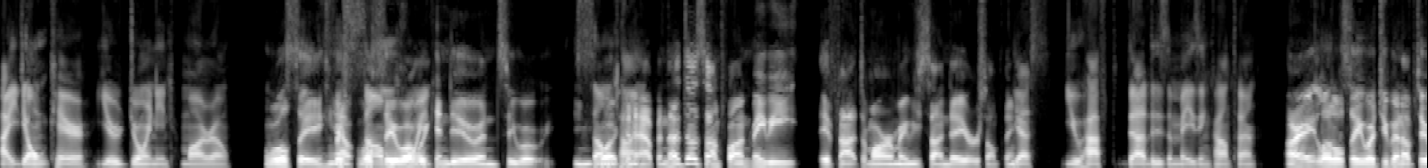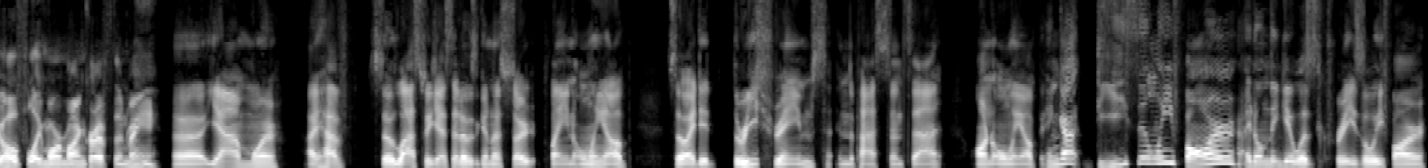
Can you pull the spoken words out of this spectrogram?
I don't care. You're joining tomorrow. We'll see. For Yeah, we'll see what we can do and see what we, what can happen. That does sound fun. Maybe if not tomorrow, maybe Sunday or something. Yes, you have. To, that is amazing content. All right, little C what you've been up to. Hopefully more Minecraft than me. Uh, yeah, more. I have. So last week I said I was gonna start playing Only Up. So I did three streams in the past since that on Only Up and got decently far. I don't think it was crazily far,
